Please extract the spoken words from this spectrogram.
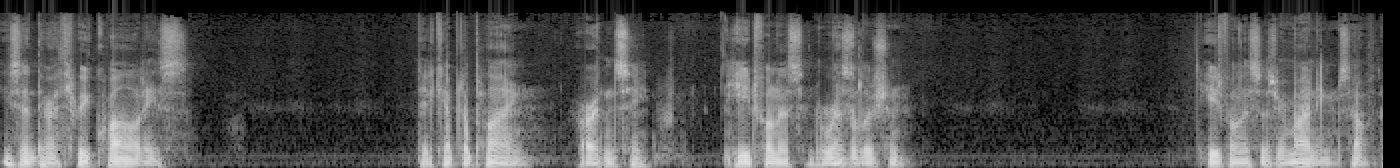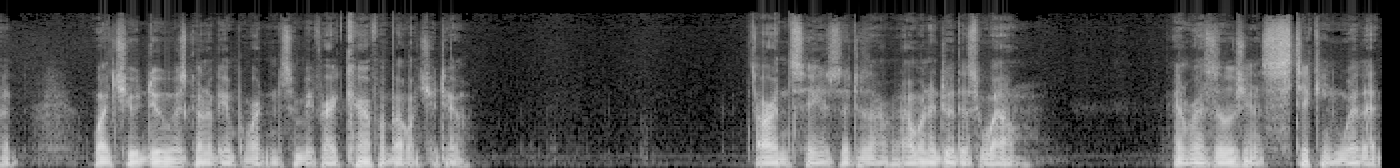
He said there are three qualities that he kept applying, ardency, heedfulness, and resolution. Heedfulness is reminding himself that what you do is going to be important, so be very careful about what you do. Ardency is a desire, I want to do this well. And resolution is sticking with it.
